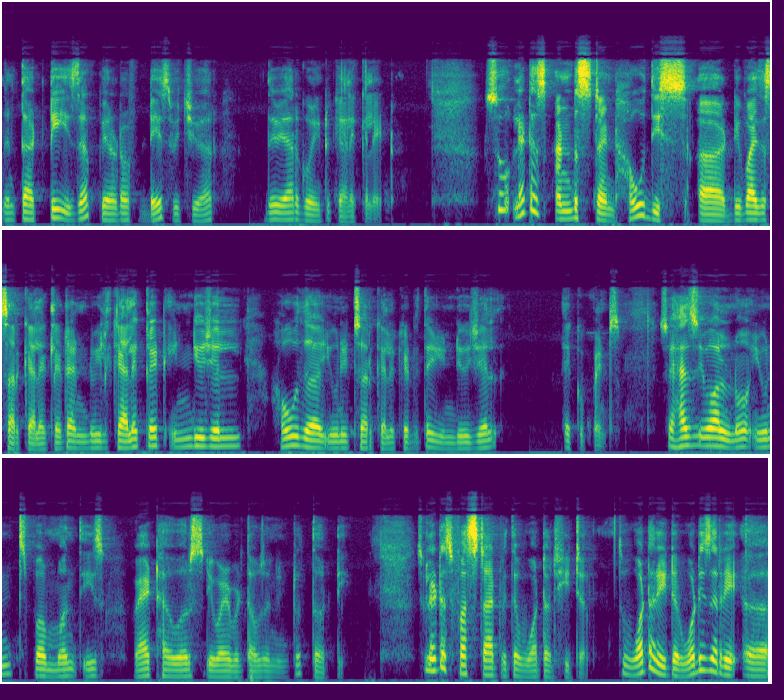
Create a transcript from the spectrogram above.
And 30 is the period of days which you are they are going to calculate. So let us understand how these uh, devices are calculated and we'll calculate individual how the units are calculated with the individual equipments. So as you all know, units per month is watt hours divided by 1000 into 30. So let us first start with the water heater. So water heater, what is the uh,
